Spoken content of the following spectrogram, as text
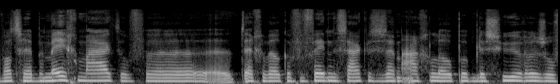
wat ze hebben meegemaakt... of eh, tegen welke vervelende zaken ze zijn aangelopen, blessures... of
